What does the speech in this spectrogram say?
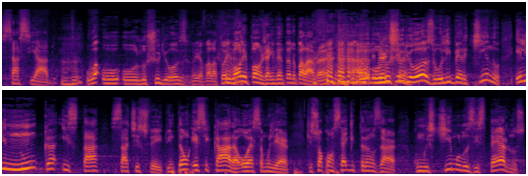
saciado. Uhum. O, o, o, luxurioso, eu ia falar, estou igual o Lipão, já inventando palavra, né? o, o luxurioso, o libertino, ele nunca está satisfeito. Então, esse cara ou essa mulher que só consegue transar com estímulos externos,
